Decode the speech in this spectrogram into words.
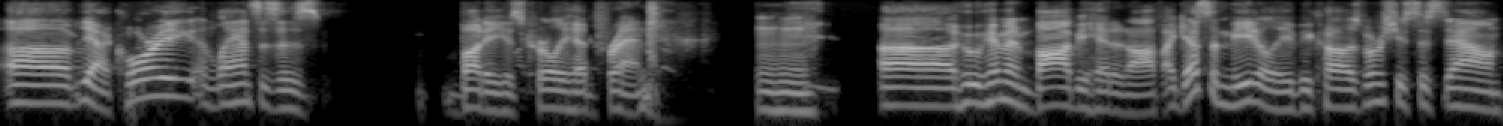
Um, yeah, Corey and Lance is his buddy, his curly head friend. hmm uh, who him and Bobby hit it off. I guess immediately because whenever she sits down,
